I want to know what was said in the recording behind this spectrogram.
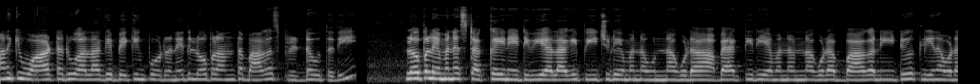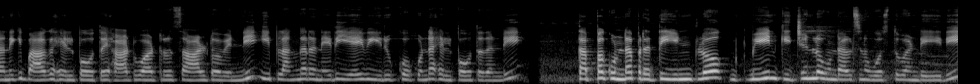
మనకి వాటరు అలాగే బేకింగ్ పౌడర్ అనేది లోపల అంతా బాగా స్ప్రెడ్ అవుతుంది. లోపల ఏమైనా స్టక్ అయినటివి అలాగే పీచులు ఏమన్నా ఉన్నా కూడా బ్యాక్టీరియా ఏమన్నా ఉన్నా కూడా బాగా నీట్గా క్లీన్ అవ్వడానికి బాగా హెల్ప్ అవుతాయి. హాట్ వాటర్ సాల్ట్ అవన్నీ. ఈ ప్లంగర్ అనేది ఏవి ఇరుక్కోకుండా హెల్ప్ అవుతుందండి. తప్పకుండా ప్రతి ఇంట్లో మెయిన్ కిచెన్లో ఉండాల్సిన వస్తువు అండి ఇది.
